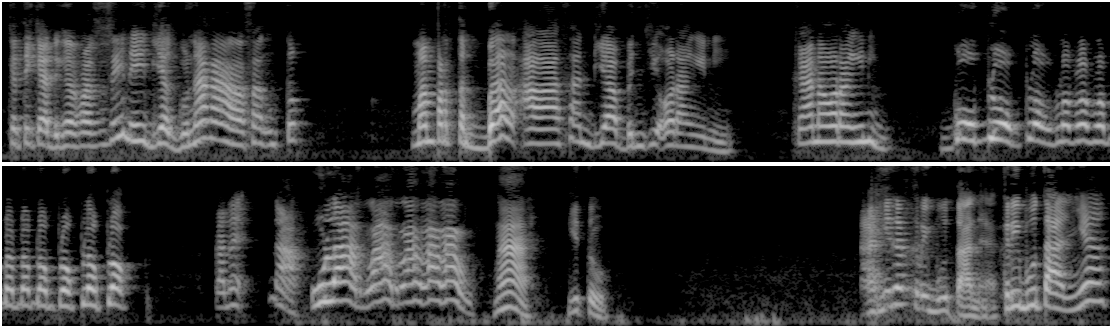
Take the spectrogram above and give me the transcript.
ketika dengar kasus ini dia gunakan alasan untuk mempertebal alasan dia benci orang ini. Karena orang ini goblok blok blok blok blok blok blok blok blok blok karena nah ular lar lar lar, lar. nah gitu akhirnya keributannya keributannya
